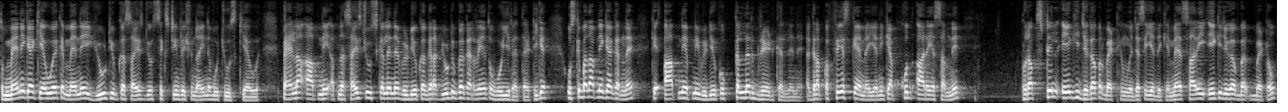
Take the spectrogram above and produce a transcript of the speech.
तो मैंने क्या किया हुआ है कि मैंने यूट्यूब का साइज़ जो सिक्सटीन रेशो नाइन है, वो चूज़ किया हुआ है। पहला आपने अपना साइज़ चूज़ कर लेना है वीडियो का। अगर आप यूट्यूब का कर रहे हैं तो वही रहता है, ठीक है? उसके बाद आपने क्या करना है कि आपने अपनी वीडियो को कलर ग्रेड कर लेना है। अगर आपका फेस कैम है, यानी कि आप खुद आ रहे हैं सामने और आप स्टिल एक ही जगह पर बैठे हुए हैं। जैसे ये देखें मैं सारी एक ही जगह बैठा हूँ।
